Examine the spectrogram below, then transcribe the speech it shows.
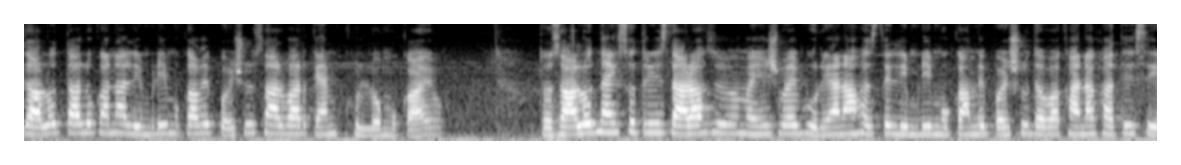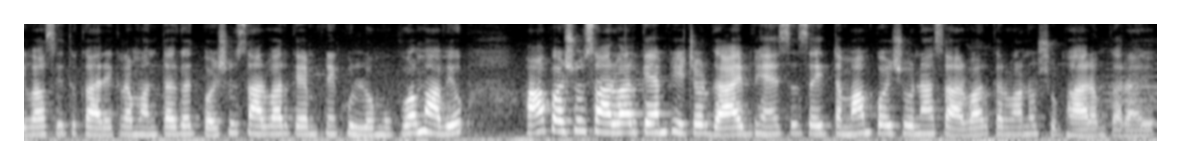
ઝાલોદ તાલુકાના લીંબડી મુકામે પશુ સારવાર કેમ્પ ખુલ્લો મુકાયો. તો ઝાલોદના એકસો ત્રીસ ધારાસભ્ય મહેશભાઈ ભુરિયાના હસ્તે લીંબડી મુકામે પશુ દવાખાના ખાતે સેવા સેતુ કાર્યક્રમ અંતર્ગત પશુ સારવાર કેમ્પને ખુલ્લો મૂકવામાં આવ્યો. આ પશુ સારવાર કેમ્પ હેઠળ ગાય, ભેંસ સહિત તમામ પશુઓના સારવાર કરવાનો શુભારંભ કરાયો.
